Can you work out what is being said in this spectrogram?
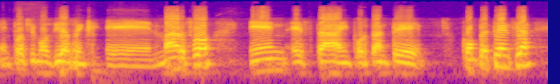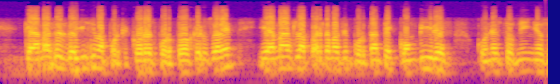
en próximos días en, en marzo en esta importante competencia que además es bellísima porque corres por todo Jerusalén y además la parte más importante, convives con estos niños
